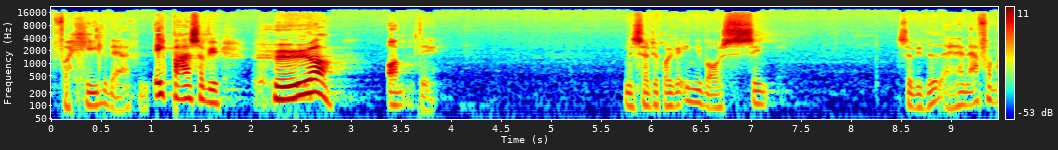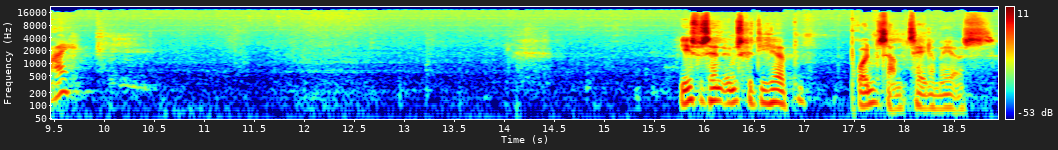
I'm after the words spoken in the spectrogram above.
for hele verden. Ikke bare så vi hører om det, men så det rykker ind i vores sind, så vi ved, at han er for mig. Jesus han ønsker de her brøndsamtaler med os,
